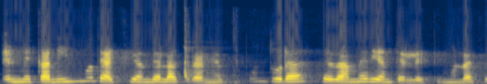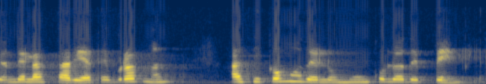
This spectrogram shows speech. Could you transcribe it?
el mecanismo de acción de la craneoacupuntura se da mediante la estimulación de las áreas de Brodmann, así como del homúnculo de Penfield?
